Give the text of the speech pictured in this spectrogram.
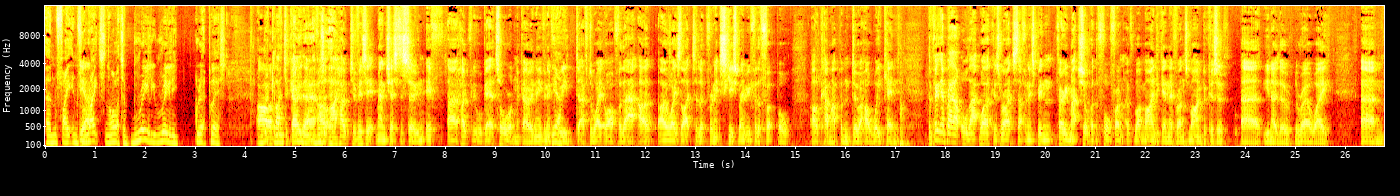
and fighting for Yeah. rights and all. That's a really really great place. I Oh, I'd love to go there. visit I, I hope to visit Manchester soon. If uh, hopefully we'll get a tour on the go, and even if Yeah. we have to wait a while for that, I, I always like to look for an excuse. Maybe for the football, I'll come up and do a whole weekend. The thing about all that workers' rights stuff, and it's been very much sort of at the forefront of my mind again, everyone's mind because of uh, you know the the railway. Um,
